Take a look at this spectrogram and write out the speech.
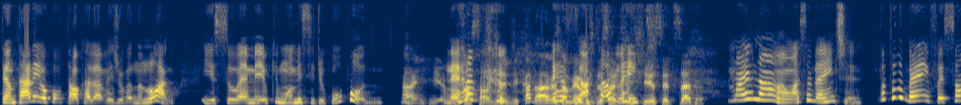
tentarem ocultar o cadáver jogando no lago. Isso é meio que um homicídio culposo. Não, e, e Né? ocultação de, de cadáver também, obstrução de justiça, etc. Mas não, é um acidente. Tá tudo bem, foi só.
